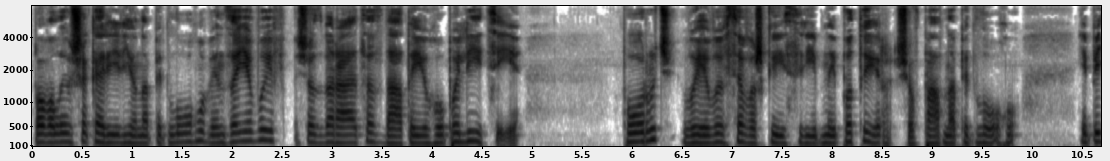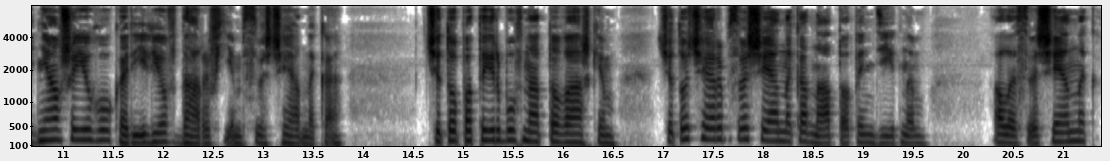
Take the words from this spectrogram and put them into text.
Поваливши Карілью на підлогу, він заявив, що збирається здати його поліції. Поруч виявився важкий срібний потир, що впав на підлогу, і, піднявши його, Карільо вдарив їм священника. Чи то потир був надто важким, чи то череп священника надто тендітним, але священник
